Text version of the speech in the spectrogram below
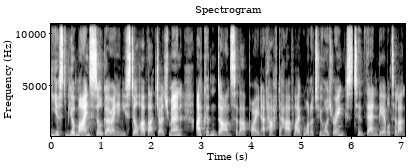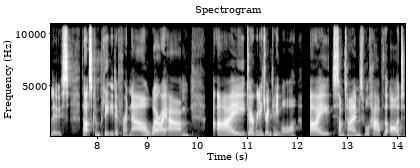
your, your mind's still going and you still have that judgment? I couldn't dance at that point. I'd have to have like one or two more drinks to then be able to let loose. That's completely different now where i am. I don't really drink anymore. I sometimes will have the odd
